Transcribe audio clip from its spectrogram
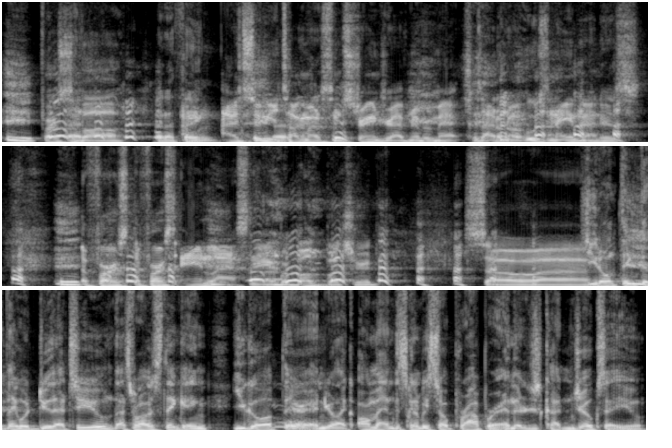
Is First of all, that a thing? I assume you're talking about some stranger I've never met because I don't know whose name that is. The first, the first and last name were both butchered. So uh, you don't think that they would do that to you? That's what I was thinking. You go up there and you're like, oh man, this is gonna be so proper, and they're just cutting jokes at you,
